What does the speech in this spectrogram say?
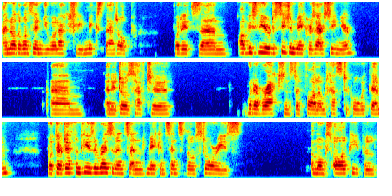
and other ones then you will actually mix that up. But it's um, obviously your decision makers are senior, um, and it does have to, whatever actions that fall out has to go with them. But there definitely is a resonance and making sense of those stories amongst all people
